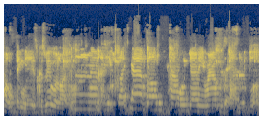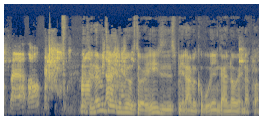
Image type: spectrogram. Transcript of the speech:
Yeah. But his whole thing is because we were like, mm, and he was like, "Yeah, but I'll just journey around it." And we thought, fair. Oh. Listen, let me tell you the real story. He's just being amicable. He ain't going nowhere in that car.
